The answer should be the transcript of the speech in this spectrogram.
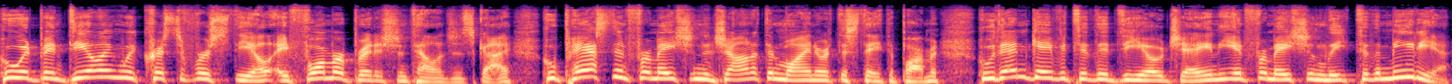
who had been dealing with Christopher Steele, a former British intelligence guy, who passed information to Jonathan Winer at the State Department, who then gave it to the DOJ, and the information leaked to the media.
